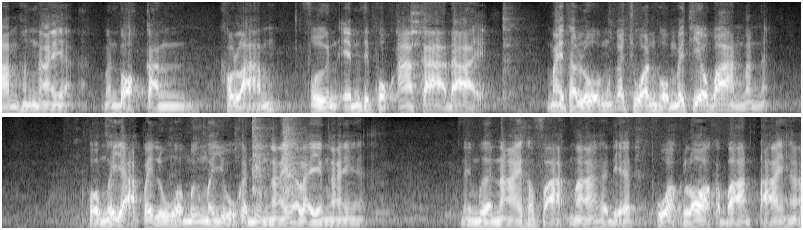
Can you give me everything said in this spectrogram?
ามข้างในอะมันบอกกันข้าวหลาม ฟืน M16 อาก้าได้ ไม่ทะลุมันก็ชวนผมไปเที่ยวบ้านมันน่ะผมก็อยากไปรู้ว่ามึงมาอยู่กันยังไงอะไรยังไง ในเมื่อนายเขาฝากมาก็เดี๋ยวพวกล่อกระบาลตายหา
